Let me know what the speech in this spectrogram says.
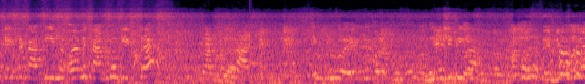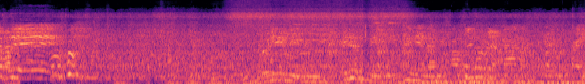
কেকটা কাটি ওই আমি কাটবো কেকটা কাটবো একটু একটু করে নেলি দিকা দে নে নে এটা নে তুই নে না আমি খাবো না না না খাই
